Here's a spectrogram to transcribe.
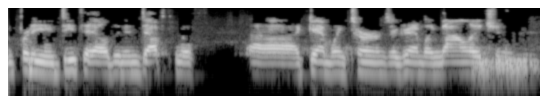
uh, pretty detailed and in depth with uh, gambling terms or gambling knowledge, and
